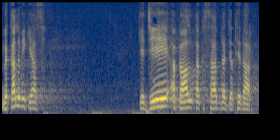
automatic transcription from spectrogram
ਮੈਂ ਕੱਲ ਵੀ ਕਿਹਾ ਸੀ ਕਿ ਜੇ ਅਕਾਲ ਤਖਤ ਸਾਹਿਬ ਦਾ ਜਥੇਦਾਰ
